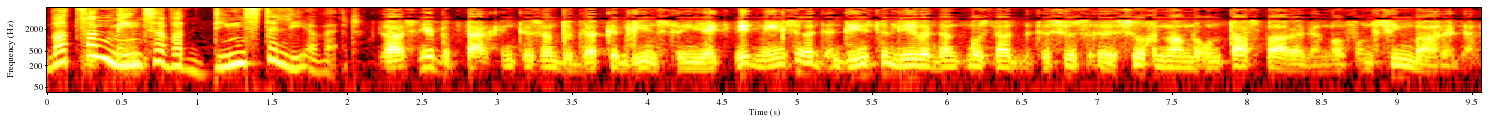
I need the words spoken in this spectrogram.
Wat van mense wat dienste lewer? Daar is nie 'n beperking tussen produkte en dienste nie. Ek weet mense wat in dienste lewer dink mos dat dit is soos 'n sogenaamde ontasbare ding of onsigbare ding.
